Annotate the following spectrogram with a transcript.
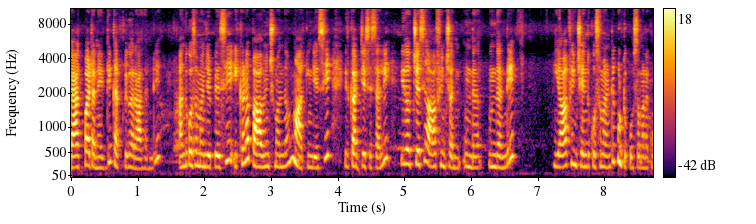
బ్యాక్ పార్ట్ అనేది కరెక్ట్గా రాదండి. అందుకోసం అని చెప్పేసి ఇక్కడ పావు ఇంచు మందం మార్కింగ్ చేసి ఇది కట్ చేసేసాలి. ఇది వచ్చేసి హాఫ్ ఇంచ్ ఉందండి. ఈ హాఫ్ ఇంచ్ ఎందుకోసం అంటే కుట్టు కోసం మనకు.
